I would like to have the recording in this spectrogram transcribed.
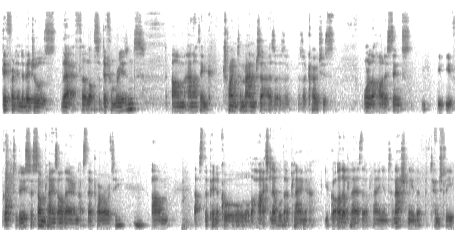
different individuals there for lots of different reasons, um, and I think trying to manage that as a, as, a, as a coach is one of the hardest things you've got to do. So some players are there, and that's their priority. Um, that's the pinnacle or, the highest level they're playing at. You've got other players that are playing internationally that potentially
